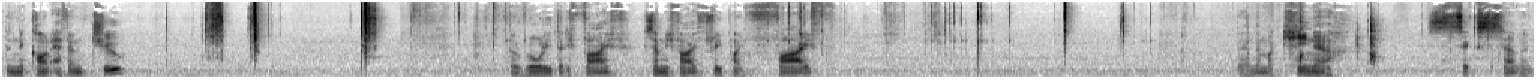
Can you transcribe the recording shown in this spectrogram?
The Nikon FM2. The Rollei 35 75 3.5. Then the Makina six, seven.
